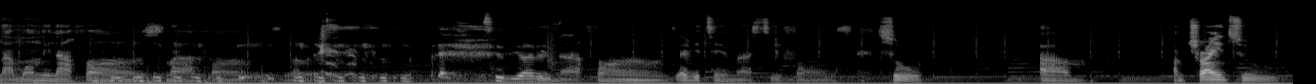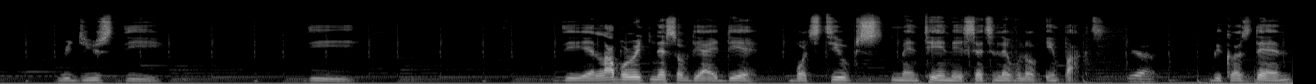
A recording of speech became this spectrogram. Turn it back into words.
na money, na funds, na funds, to be honest. na funds, everything na still funds. So, um, I'm trying to reduce the the the elaborateness of the idea, but still maintain a certain level of impact. Yeah. Because then,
